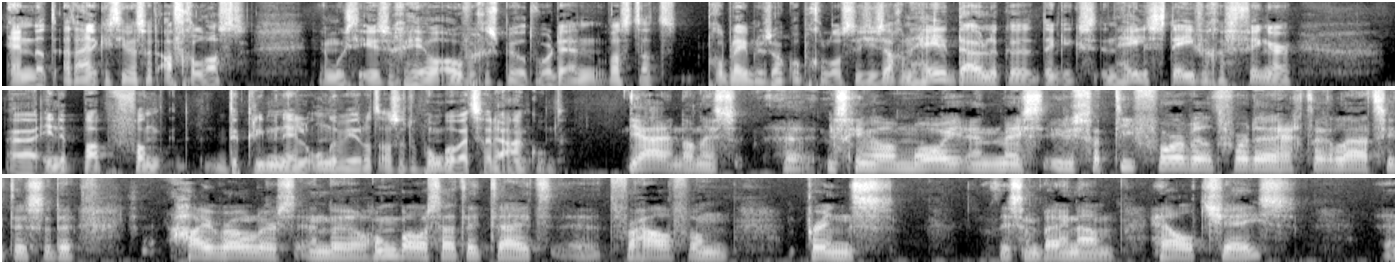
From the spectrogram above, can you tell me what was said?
En dat, uiteindelijk is die wedstrijd afgelast. En moest die in zijn geheel overgespeeld worden. En was dat probleem dus ook opgelost. Dus je zag een hele duidelijke, denk ik, een hele stevige vinger uh, in de pap van de criminele onderwereld als het op honkbalwedstrijden aankomt. Ja, en dan is misschien wel een mooi en meest illustratief voorbeeld voor de hechte relatie tussen de high rollers en de honkballers uit die tijd. Het verhaal van Prince, dat is een bijnaam Hell Chase. Uh,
